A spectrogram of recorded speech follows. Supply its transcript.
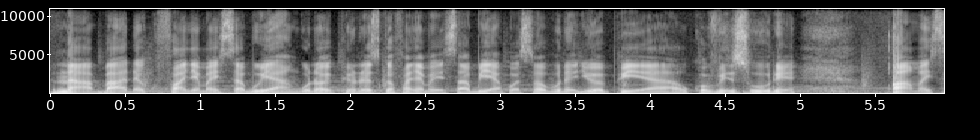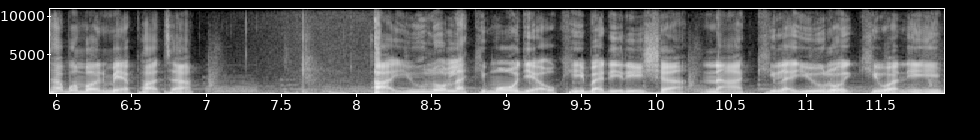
Na baada ya kufanya mahesabu yangu, na wewe pia unaweza kufanya mahesabu yako, kwa sababu najua pia uko vizuri. Uh, mahesabu ambayo nimeyapata uh, euro laki moja ukiibadilisha na kila euro ikiwa ni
